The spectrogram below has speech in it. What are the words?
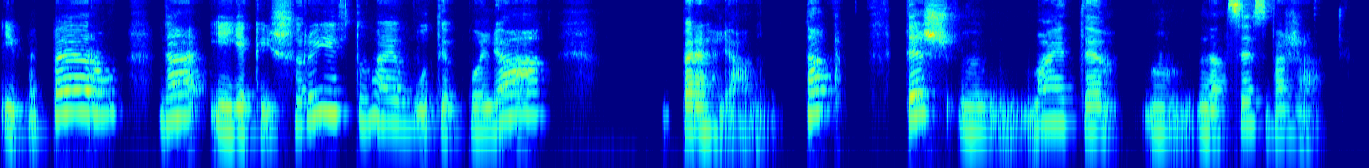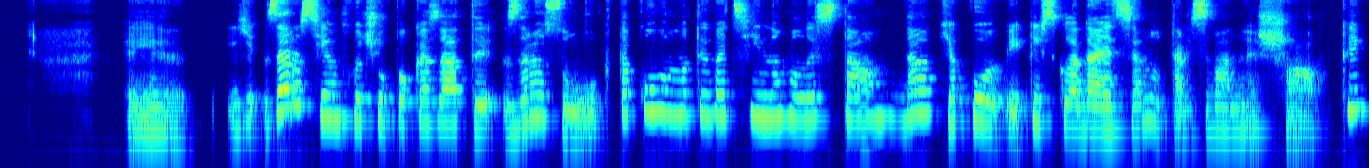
і паперу, да, і який шрифт має бути, поля, переглянули. Так? Теж маєте на це зважати. Е, Зараз я вам хочу показати зразок такого мотиваційного листа, да, який складається ну, так званої шапки,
